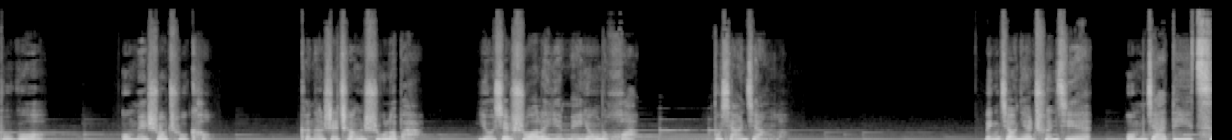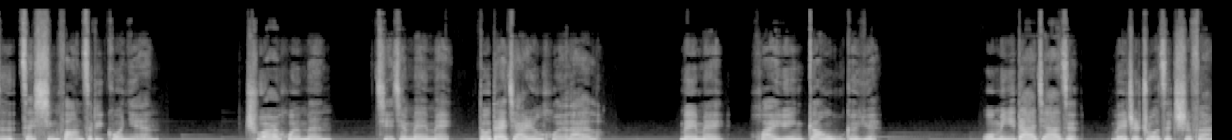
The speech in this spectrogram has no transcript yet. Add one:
不过，我没说出口，可能是成熟了吧，有些说了也没用的话，不想讲了。零九年春节。我们家第一次在新房子里过年，初二回门，姐姐妹妹都带家人回来了。妹妹怀孕刚五个月，我们一大家子围着桌子吃饭。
